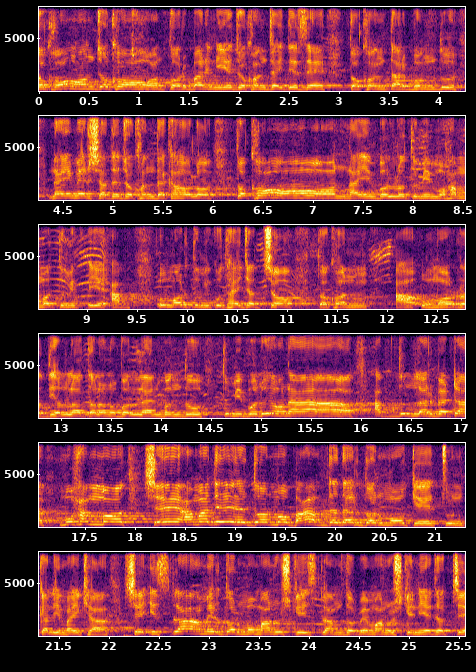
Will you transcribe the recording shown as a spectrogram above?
তখন যখন তরবার নিয়ে যখন যাইতেছে, তখন তার বন্ধু নাইমের সাথে যখন দেখা হলো, তখন নাইম বলল, তুমি মোহাম্মদ, তুমি উমর, তুমি কোথায় যাচ্ছ? তখন উমর রদিয়াল্লাহ তালানু বললেন, বন্ধু, তুমি বলিও না আবদুল্লাহর বেটা মুহাম্মদ, সে আমাদের ধর্ম, বাপ দাদার ধর্মকে চুনকালি মাইখা, সে ইসলামের ধর্ম মানুষকে, ইসলাম ধর্মে মানুষকে নিয়ে যাচ্ছে,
